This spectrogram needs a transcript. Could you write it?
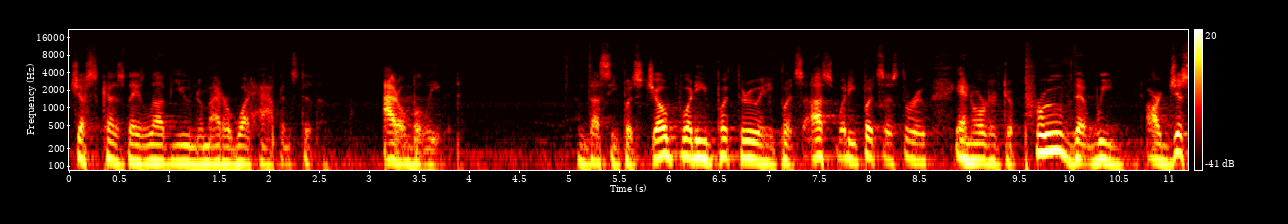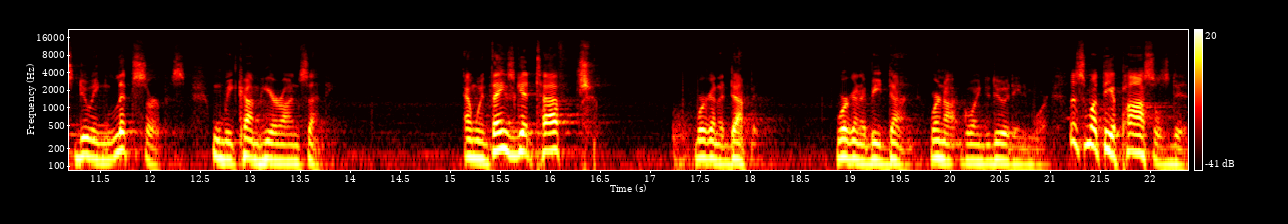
just because they love you no matter what happens to them? I don't believe it. And thus he puts Job what he put through, and he puts us what he puts us through in order to prove that we are just doing lip service when we come here on Sunday. And when things get tough, we're going to dump it. We're going to be done. We're not going to do it anymore. Listen what the apostles did.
